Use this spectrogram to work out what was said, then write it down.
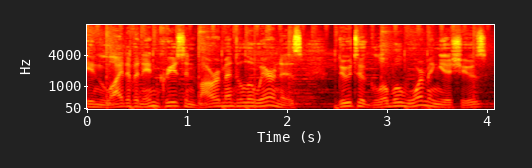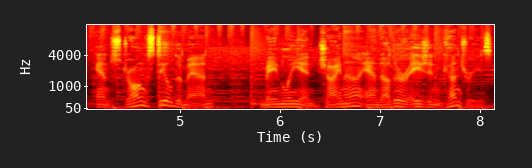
In light of an increased environmental awareness due to global warming issues and strong steel demand, mainly in China and other Asian countries,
